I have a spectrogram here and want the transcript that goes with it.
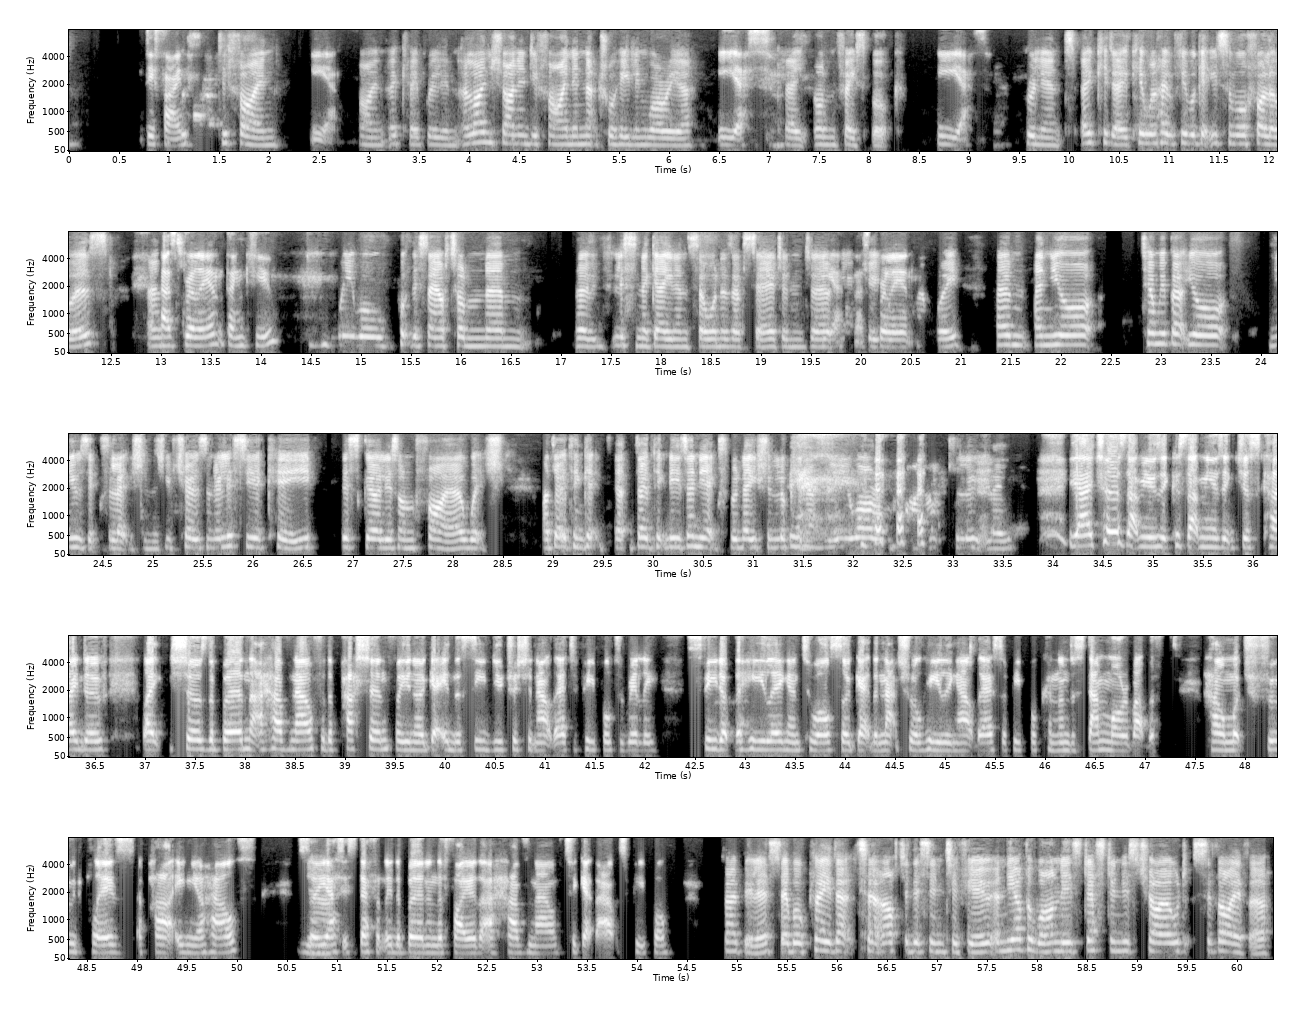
define. Define. Yeah. Fine okay brilliant. Align shine and define and natural healing warrior. Yes. Okay on facebook. Yes. Brilliant. Okay dokie. Well hopefully we'll get you some more followers. That's brilliant. Thank you we will put this out on um, listen again and so on, as I've said. And uh, yeah, that's brilliant. Um, and your tell me about your music selections. You've chosen Alicia Key. This girl is on fire, which I don't think it don't think needs any explanation. Looking at you, you are on fire, absolutely. Yeah, I chose that music because that music just kind of like shows the burn that I have now for the passion for you know getting the seed nutrition out there to people to really speed up the healing and to also get the natural healing out there so people can understand more about the how much food plays a part in your health. So yeah. yes, it's definitely the burn and the fire that I have now to get that out to people. Fabulous. So we'll play that uh, after this interview. And the other one is Destiny's Child Survivor.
